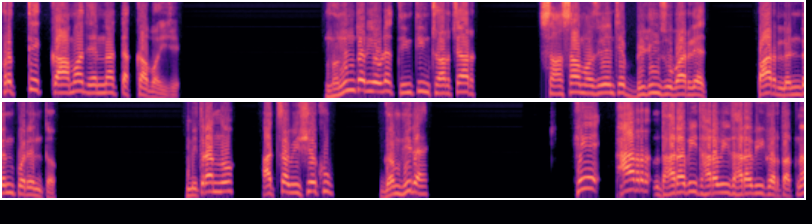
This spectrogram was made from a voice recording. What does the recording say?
प्रत्येक कामात यांना टक्का पाहिजे. म्हणून तर एवढ्या तीन तीन चार चार सहा सहा मजल्यांच्या बिल्डिंग उभारल्यात. पार लंडन पर्यंत मित्रांनो आजचा विषय खूप गंभीर आहे. हे फार धारावी धारावी धारावी करतात ना?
